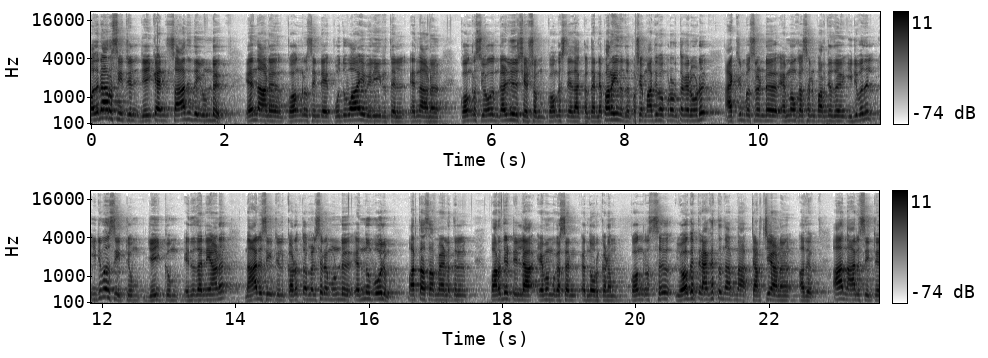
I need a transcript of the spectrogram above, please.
പതിനാറ് സീറ്റിൽ ജയിക്കാൻ സാധ്യതയുണ്ട്. എന്നാണ് കോൺഗ്രസിന്റെ പൊതുവായ വിലയിരുത്തൽ എന്നാണ് കോൺഗ്രസ് യോഗം കഴിഞ്ഞതിന് ശേഷം കോൺഗ്രസ് നേതാക്കൾ തന്നെ പറയുന്നത്. പക്ഷേ മാധ്യമപ്രവർത്തകരോട് acting president M O Hassan പറഞ്ഞത് ഇരുപതിൽ ഇരുപത് സീറ്റും ജയിക്കും എന്ന് തന്നെയാണ്. നാല് സീറ്റിൽ കടുത്ത മത്സരമുണ്ട് എന്നുപോലും വാർത്താ സമ്മേളനത്തിൽ പറഞ്ഞിട്ടില്ല എം എം ഹസൻ എന്നോർക്കണം. കോൺഗ്രസ് യോഗത്തിനകത്ത് നടന്ന ചർച്ചയാണ് അത്. ആ നാല് സീറ്റ്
